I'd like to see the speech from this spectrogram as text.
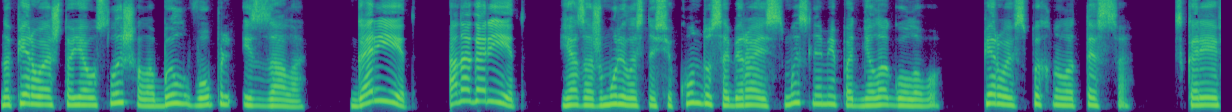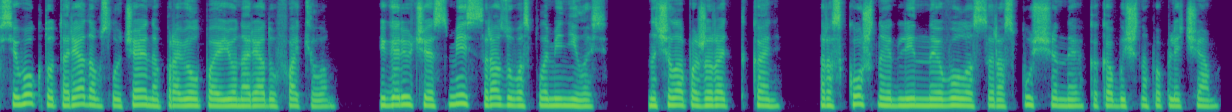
Но первое, что я услышала, был вопль из зала. «Горит! Она горит!» Я зажмурилась на секунду, собираясь с мыслями, подняла голову. Первой вспыхнула Тесса. Скорее всего, кто-то рядом случайно провел по ее наряду факелом. И горючая смесь сразу воспламенилась. Начала пожирать ткань. Роскошные длинные волосы, распущенные, как обычно, по плечам.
